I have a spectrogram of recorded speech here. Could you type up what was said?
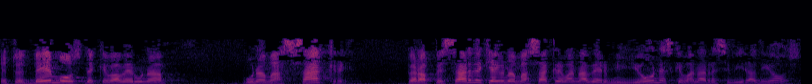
Entonces vemos de que va a haber una, una masacre, pero a pesar de que hay una masacre van a haber millones que van a recibir a Dios.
